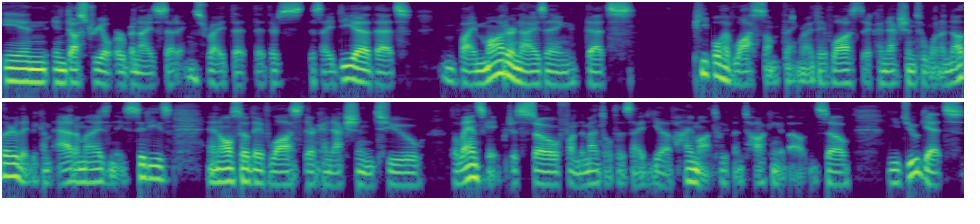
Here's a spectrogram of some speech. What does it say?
in industrial urbanized settings right? That that there's this idea that by modernizing that's people have lost something, right? They've lost a connection to one another. They become atomized in these cities. And also, they've lost their connection to the landscape, which is so fundamental to this idea of Heimat we've been talking about. And so, you do get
